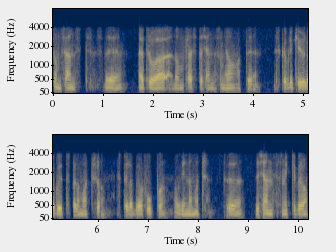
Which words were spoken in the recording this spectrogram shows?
som sämst. Så det, jag tror att de flesta känner som jag, att det, det ska bli kul att gå ut och spela match och spela bra fotboll och vinna matchen. Det, det känns mycket bra.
